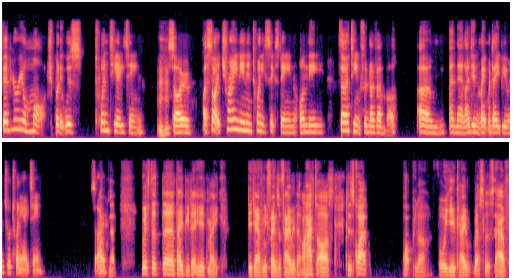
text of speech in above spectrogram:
February or March, but it was 2018. Mhm. So I started training in 2016 on the 13th of November, um, and then I didn't make my debut until 2018. So Okay. With the, the debut that you'd make, did you have any friends or family there? I have to ask because it's quite popular for UK wrestlers to have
